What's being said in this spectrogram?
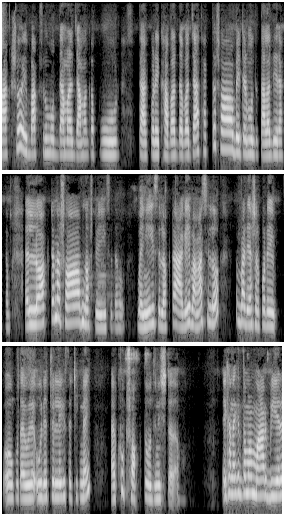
বাক্স, এই বাক্সর মধ্যে আমার জামা কাপড় তারপরে খাবার দাবার যা থাকতো সব এটার মধ্যে তালা দিয়ে রাখতাম। লকটা না সব নষ্ট হয়ে গেছে, দেখো। ভেঙে গেছে লকটা আগেই ভাঙা ছিল। বাড়ি আসার পরে ও কোথায় উড়ে উড়ে চলে গেছে ঠিক নাই। আর খুব শক্ত জিনিসটা, দেখো। এখানে কিন্তু আমার মার বিয়ের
